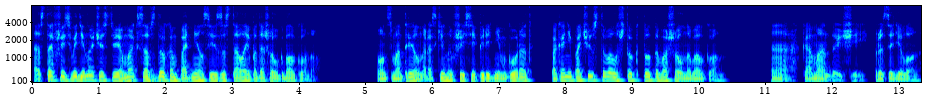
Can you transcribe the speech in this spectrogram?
Оставшись в одиночестве, Макс со вздохом поднялся из-за стола и подошел к балкону. Он смотрел на раскинувшийся перед ним город, пока не почувствовал, что кто-то вошел на балкон. «А, командующий», – процедил он.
